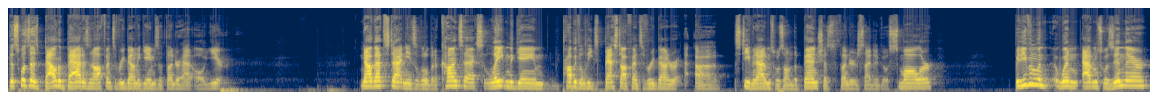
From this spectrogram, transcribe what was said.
This was as about as bad as an offensive rebounding game as the Thunder had all year. Now, that stat needs a little bit of context. Late in the game, probably the league's best offensive rebounder, uh, Steven Adams, was on the bench as the Thunder decided to go smaller. But even when when Adams was in there,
